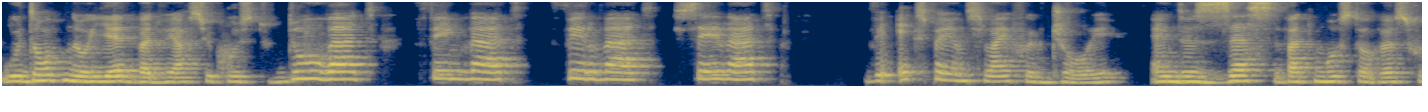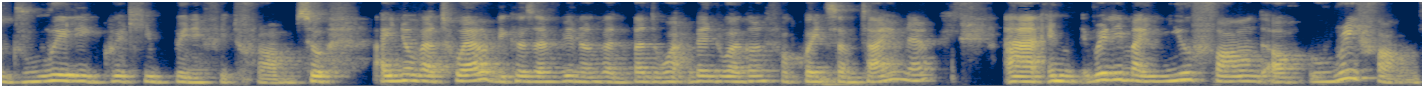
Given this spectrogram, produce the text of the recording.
who don't know yet that they are supposed to do that, think that, feel that, say that. They experience life with joy and the zest that most of us would really greatly benefit from. So I know that well because I've been on that bandwagon for quite some time now. Uh, and really my newfound or refound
